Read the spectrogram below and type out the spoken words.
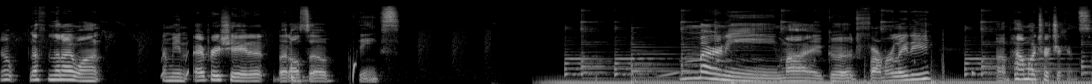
Nope, nothing that I want. I mean, I appreciate it, but also, thanks. Marnie, my good farmer lady. Um, how much are chickens?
